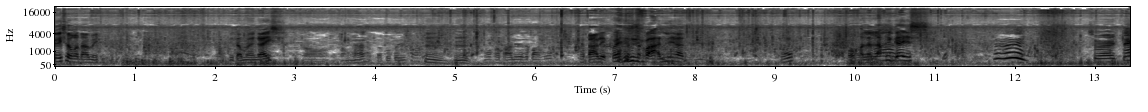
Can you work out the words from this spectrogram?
Guys, oh, kadami. Kita mo yan guys? Oo, isang yan. Natutoy pa. Hmm, hmm. Oh, katali na sa pako. Katali pa paan yan. Oh, Oh, kalalaki guys. swerte.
